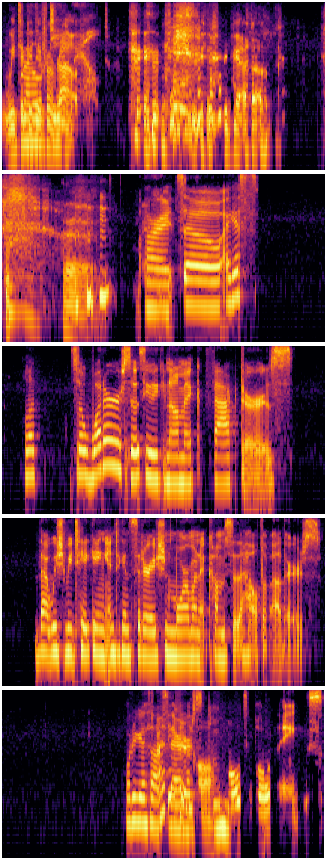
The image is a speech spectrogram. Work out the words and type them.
We took a different route. derailed. to go. Uh, All right. So I guess let so what are socioeconomic factors that we should be taking into consideration more when it comes to the health of others? What are your thoughts I think there, there's Nicole? multiple things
